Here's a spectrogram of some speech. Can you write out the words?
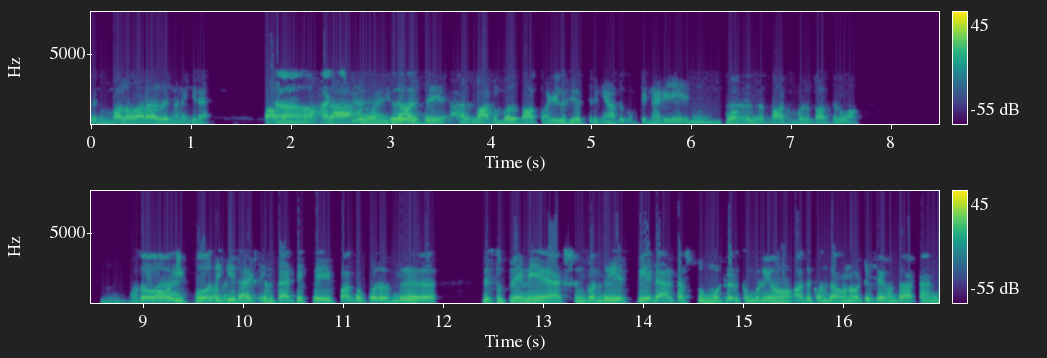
பெரும்பாலும் வராதுன்னு நினைக்கிறேன். அடுத்து அது பார்க்கும்போது பார்ப்போம். எழுதி வச்சிருக்கேன் அதுக்கும் பின்னாடி. பார்க்கும்போது பார்த்துருவோம். ம், ஸோ ஓகேவா? இப்போதைக்கு இப்போ வந்து 30 செக்ஷன் தேர்ட்டி ஃபைவ் பார்க்க போது வந்து டிசிப்ளினரி ஆக்ஷனுக்கு வந்து எஸ்பிஐ டேரக்டா சூமோட் எடுக்க முடியும். அதுக்கு வந்து அவங்க நோட்டிஃபை வந்து அட்டன்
